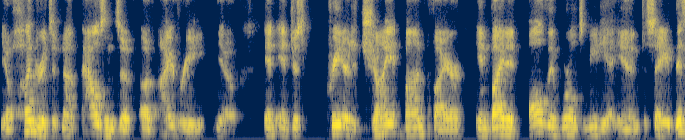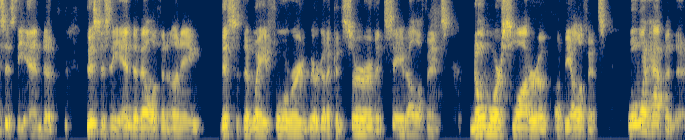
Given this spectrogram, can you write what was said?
you know, hundreds, if not thousands of, of ivory, you know, and, and just created a giant bonfire invited all the world's media in to say this is the end of this is the end of elephant hunting. This is the way forward. We're going to conserve and save elephants. No more slaughter of, of the elephants. Well what happened then?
